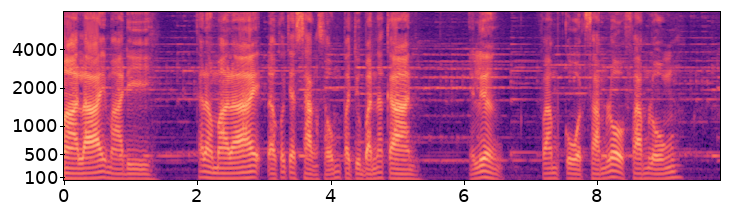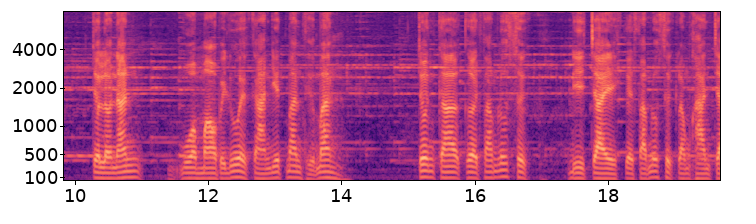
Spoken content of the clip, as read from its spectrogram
มาร้ายมาดี ถ้าเรามาร้ายเราก็จะสั่งสมปัจจุบันการ ในเรื่องความโกรธความโลภความหลง จนเรานั้นมัวเมาไปด้วยการยึดมั่นถือมั่น จนกเกิดความรู้สึกดีใจ เกิดความรู้สึกลำคาญใจ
